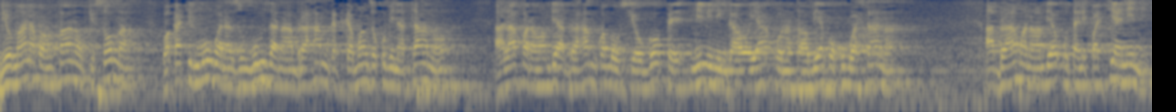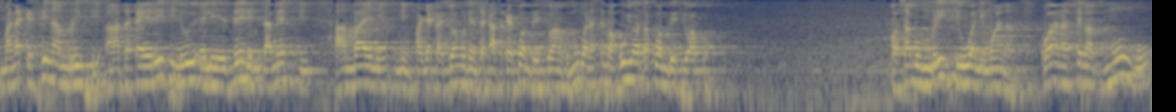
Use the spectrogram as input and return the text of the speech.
Ndio maana kwa mfano ukisoma wakati mungu anazungumza na abrahamu katika mwanzo kumi na tano alafu anamwambia abrahamu kwamba usiogope mimi ni ngao yako na sababu yako kubwa sana abrahamu anamwambia utanipatia nini? Maanake sina mrithi. Atakayerithi ni huyu eliezeri mdameski ambaye ni, ni mfanyakazi wangu atakaekuwa mrithi wangu. Mungu anasema huyo atakuwa mrithi wako kwa sababu mrithi huwa ni mwana. Kwa anasema mungu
